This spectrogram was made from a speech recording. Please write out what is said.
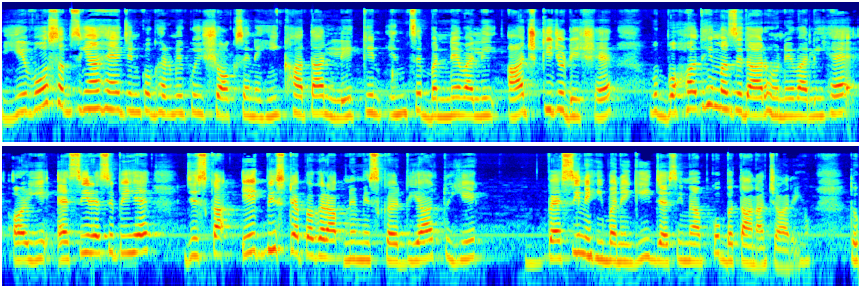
ये वो सब्ज़ियाँ हैं जिनको घर में कोई शौक़ से नहीं खाता, लेकिन इनसे बनने वाली आज की जो डिश है, वो बहुत ही मज़ेदार होने वाली है और ये ऐसी रेसिपी है जिसका एक भी स्टेप अगर आपने मिस कर दिया तो ये वैसी नहीं बनेगी जैसी मैं आपको बताना चाह रही हूँ। तो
